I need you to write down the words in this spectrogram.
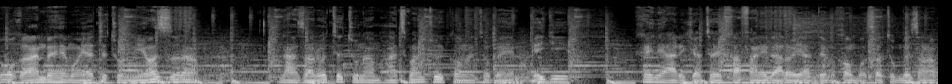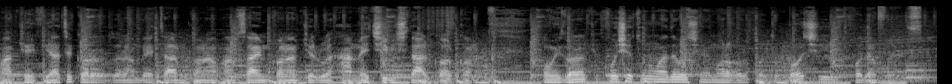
واقعا به حمایتتون نیاز دارم. نظراتتونم حتما توی کامنت ها بهم بگید. خیلی حرکت های خفنی در آینده می‌خوام واسهتون بزنم. هم کیفیت کار رو دارم بهتر می‌کنم هم سعی می‌کنم که روی همه چی بیشتر کار کنم. امیدوارم که خوشتون اومده باشه. مراقب خودتون باشید. خدافظ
